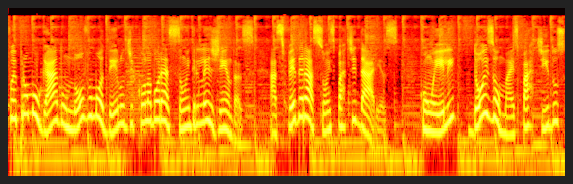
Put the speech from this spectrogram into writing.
foi promulgado um novo modelo de colaboração entre legendas, as federações partidárias. Com ele, dois ou mais partidos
